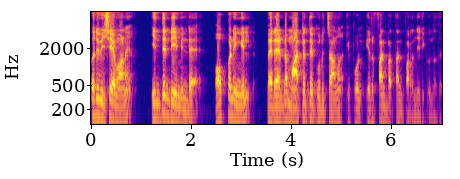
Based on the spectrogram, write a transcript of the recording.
ഒരു വിഷയമാണ് ഇന്ത്യൻ ടീമിന്റെ ഓപ്പണിങ്ങിൽ വരേണ്ട മാറ്റത്തെക്കുറിച്ചാണ് ഇപ്പോൾ ഇർഫാൻ പത്താൻ പറഞ്ഞിരിക്കുന്നത്.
